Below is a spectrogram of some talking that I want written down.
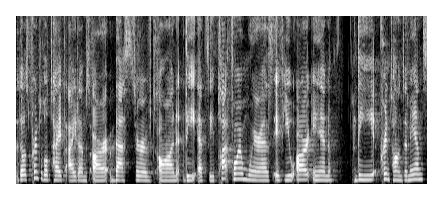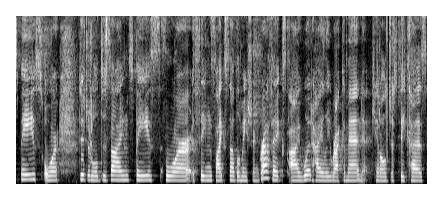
Those printable type items are best served on the Etsy platform. Whereas if you are in the print on demand space or digital design space for things like sublimation graphics, I would highly recommend Kittl just because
